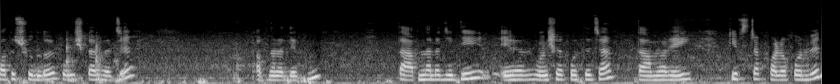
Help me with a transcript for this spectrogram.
কত সুন্দর পরিষ্কার হয়েছে, আপনারা দেখুন। তা আপনারা যদি এভাবে পরিষ্কার করতে চান, তা আমার এই টিপসটা ফলো করবেন।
